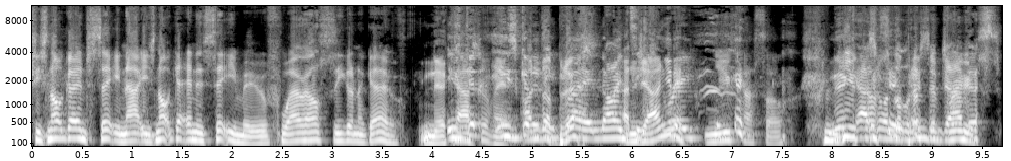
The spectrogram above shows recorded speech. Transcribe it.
he's not going to City now. He's not getting his City move. Where else is he going to go? Newcastle, he's gonna be Bruce playing in 93. January. Newcastle. Newcastle under Bruce in Bruce.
